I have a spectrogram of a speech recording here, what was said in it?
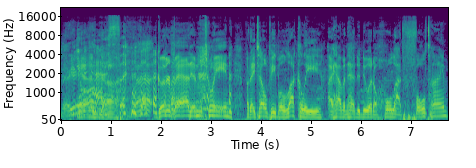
There you go. And uh, good or bad in between. But I tell people, luckily, I haven't had to do it a whole lot full time.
